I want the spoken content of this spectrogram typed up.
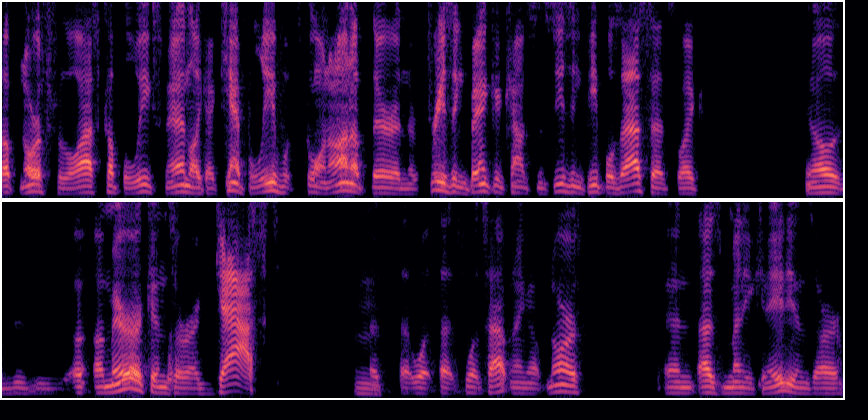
up north for the last couple of weeks, man. Like I can't believe what's going on up there, and they're freezing bank accounts and seizing people's assets. Like, you know, uh, Americans are aghast Mm. that's that what that's what's happening up north, and as many Canadians are.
